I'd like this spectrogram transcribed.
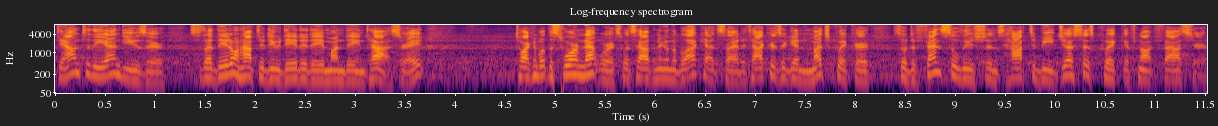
down to the end user so that they don't have to do day-to-day -day mundane tasks, right? Talking about the swarm networks, what's happening on the black hat side, attackers are getting much quicker, so defense solutions have to be just as quick, if not faster.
